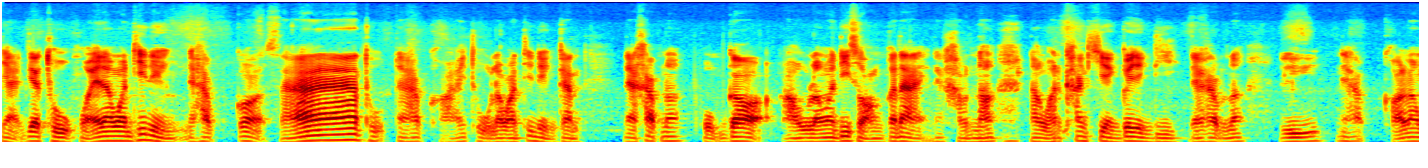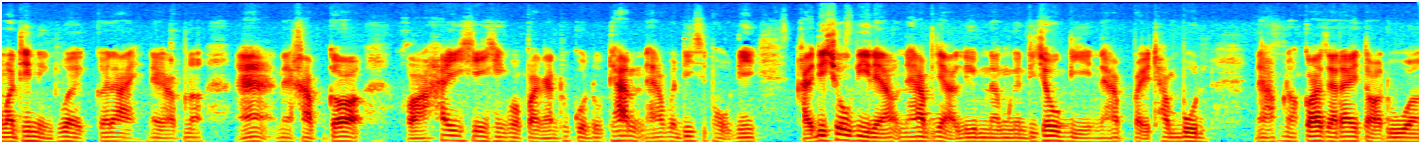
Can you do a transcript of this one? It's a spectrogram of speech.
อยากจะถูกหวยรางวัลที่1นะครับก็สาธุนะครับขอให้ถูกรางวัลที่ 1 กัน นะครับเนาะผมก็เอารางวัลที่ 2 ก็ได้นะครับเนาะรางวัลข้างเคียงก็ยังดีนะครับเนาะหรือนะครับขอรางวัลที่ 1 ด้วยก็ได้นะครับเนาะอ่านะครับก็ขอให้เฮงๆปังๆกันทุกคนทุกท่านนะครับวันที่ 16 นี้ใครที่โชคดีแล้วนะครับ อย่าลืมนำเงินที่โชคดีนะครับ ไปทำบุญนะครับเนาะก็จะได้ต่อดวง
